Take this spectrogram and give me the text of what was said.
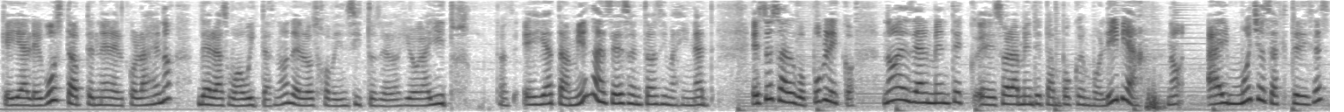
Que ella le gusta obtener el colágeno de las guaguitas, ¿no? De los jovencitos, de los yogallitos. Entonces, ella también hace eso, entonces imagínate, esto es algo público, no es realmente eh, solamente tampoco en Bolivia, ¿no? Hay muchas actrices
